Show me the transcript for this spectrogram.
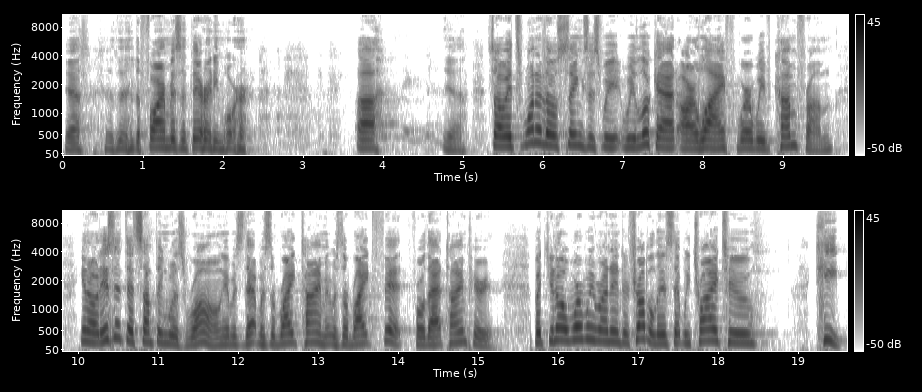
yeah, the farm isn't there anymore. Uh, yeah. So it's one of those things as we, we look at our life where we've come from. You know, it isn't that something was wrong, it was that was the right time, it was the right fit for that time period. But you know, where we run into trouble is that we try to keep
